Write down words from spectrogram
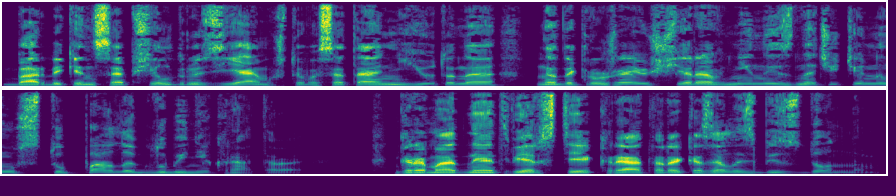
Барбикин сообщил друзьям, что высота Ньютона над окружающей равниной значительно уступала глубине кратера. Громадное отверстие кратера казалось бездонным.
